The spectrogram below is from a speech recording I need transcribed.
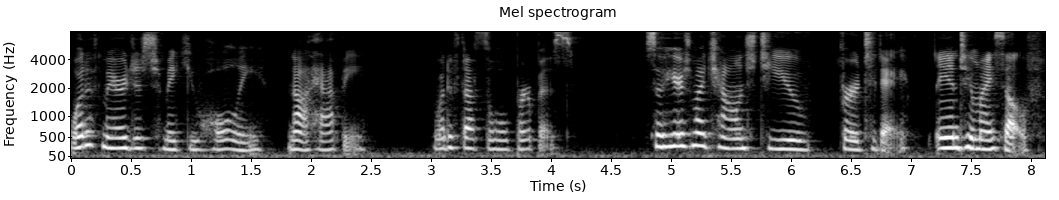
What if marriage is to make you holy, not happy? What if that's the whole purpose? So here's my challenge to you for today and to myself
